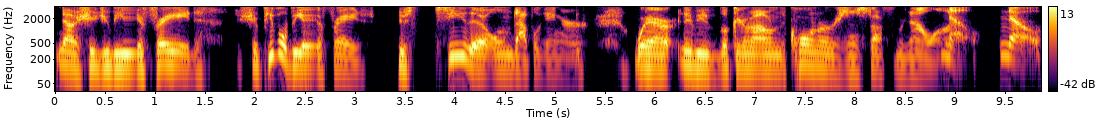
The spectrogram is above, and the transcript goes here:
now, should you be afraid? Should people be afraid to see their own doppelganger where they'd be looking around the corners and stuff from now on. No, no.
